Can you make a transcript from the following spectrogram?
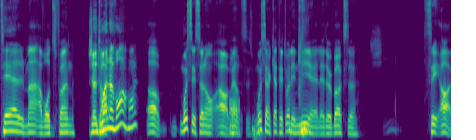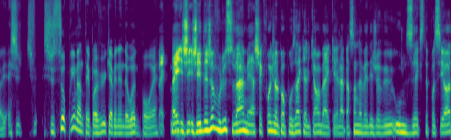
tellement avoir du fun. Je dois le voir, ouais. Ah, moi, c'est selon. Ah, man, Oh. moi, c'est un 4 étoiles et demi, euh, là. C'est. Ah, je je- je- je suis surpris, man, t'aies pas vu Cabin in the Wood, pour vrai. Ben, ben, j'ai déjà voulu souvent, mais à chaque fois que je le proposais à quelqu'un, ben, que la personne l'avait déjà vu ou me disait que c'était pas si hot.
